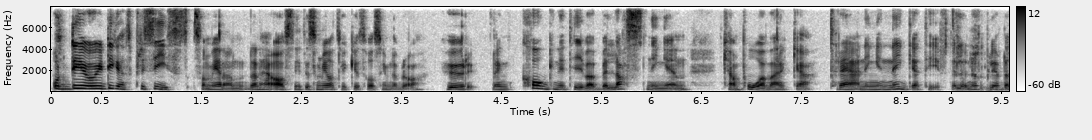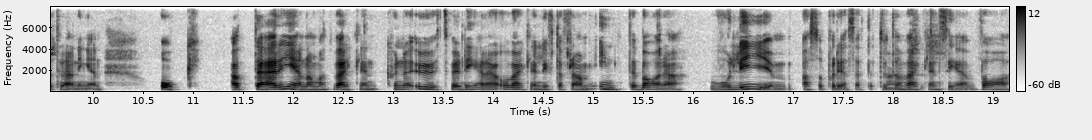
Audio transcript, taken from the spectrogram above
Och det är ju det precis som eran, den här avsnittet som jag tycker är så himla bra. Hur den kognitiva belastningen kan påverka träningen negativt eller den upplevda träningen. Och att därigenom att verkligen kunna utvärdera och verkligen lyfta fram inte bara volym, alltså på det sättet, utan Nej, verkligen se vad,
